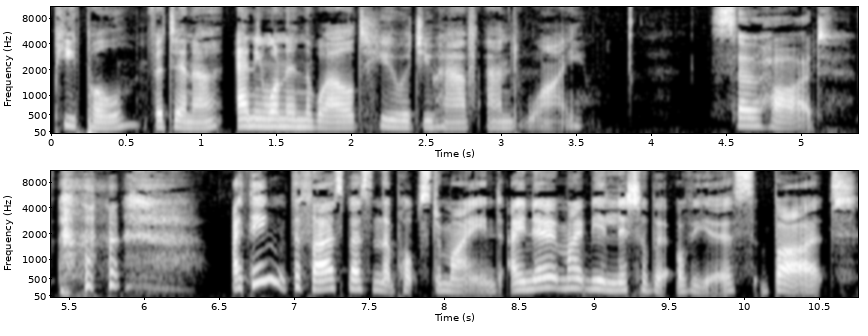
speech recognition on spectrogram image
people for dinner, anyone in the world, who would you have and why? So hard. I think the first person that pops to mind, I know it might be a little bit obvious, but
